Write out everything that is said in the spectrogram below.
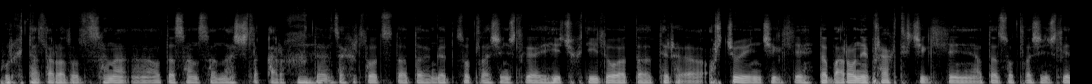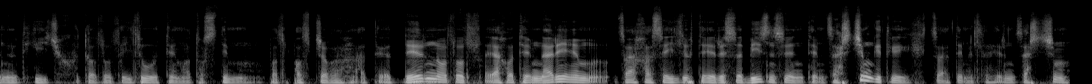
хүрэх талаар бол санаа одоо сан санаачлаг гаргах захирлуудад одоо ингээд судалгаа шинжилгээ хийж өгт илүү одоо тэр орчин үеийн чиглэлийн одоо барууны практик чиглэлийн одоо судалгаа шинжилгээнүүд хийж өгөхөд бол илүү тийм тус тийм бол болж байгаа. Тэгээд дээр нь бол яг хөө тийм нарийн юм заахаас илүүтэй ерөөсө бизнесийн тийм зарчим гэдгийг заад юм л хэрэн зарчим.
